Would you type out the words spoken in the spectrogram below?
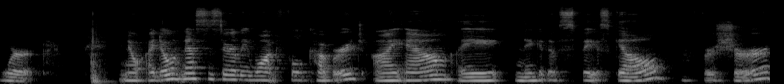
work. You know, I don't necessarily want full coverage. I am a negative space gal for sure.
